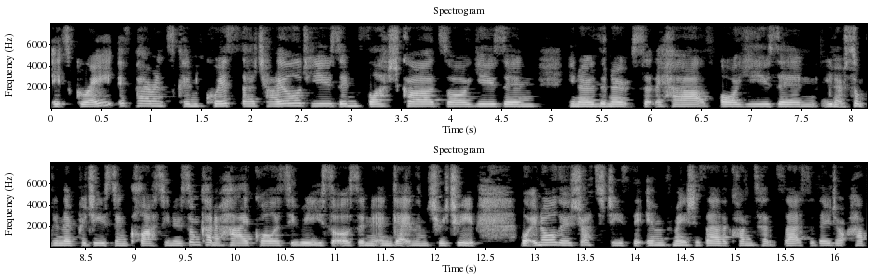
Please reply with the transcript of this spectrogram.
it's great if parents can quiz their child using flashcards or using, you know, the notes that they have or using, you know, something they've produced in class, you know, some kind of high quality resource and, and getting them to retrieve. But in all those strategies, the information is there, the there. So they don't have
